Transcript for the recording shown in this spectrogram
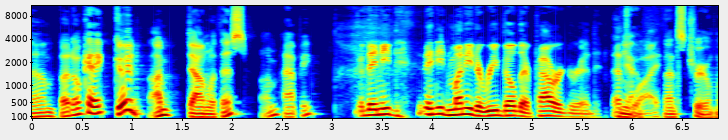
Um, but okay, good. I'm down with this. I'm happy. They need they need money to rebuild their power grid. That's Yeah, why. That's true.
